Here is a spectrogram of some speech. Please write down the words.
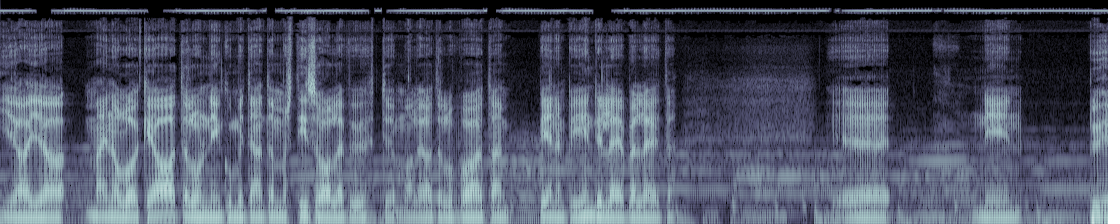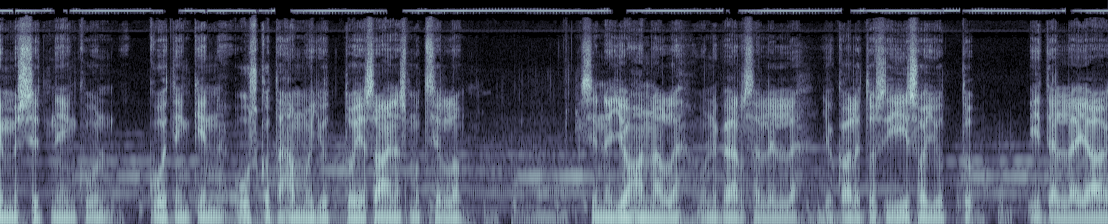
ja, ja mä en ollut oikein ajatellut niinku mitään tämmöistä isoa levyyhtiöä. Mä olin ajatellut vaan jotain pienempiä indie-labeleitä. Niin pyhimys sit niinku kuitenkin usko tähän mun juttuun ja sainas mut silloin sinne Johannalle Universalille, joka oli tosi iso juttu itselle ja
